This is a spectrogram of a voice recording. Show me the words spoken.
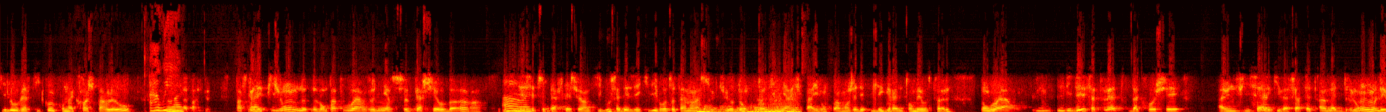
silos verticaux qu'on accroche par le haut Ah oui. Ouais. Parce que, parce que Ouais. les pigeons ne, ne vont pas pouvoir venir se percher au bord. Ah, ouais. essaient de se percher sur un petit bout, ça déséquilibre totalement la structure. Donc, donc ils n'y arrivent pas. Ils vont pouvoir manger des, des graines tombées au sol. Donc voilà, l'idée, ça peut être d'accrocher à une ficelle qui va faire peut-être un mètre de long, les,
